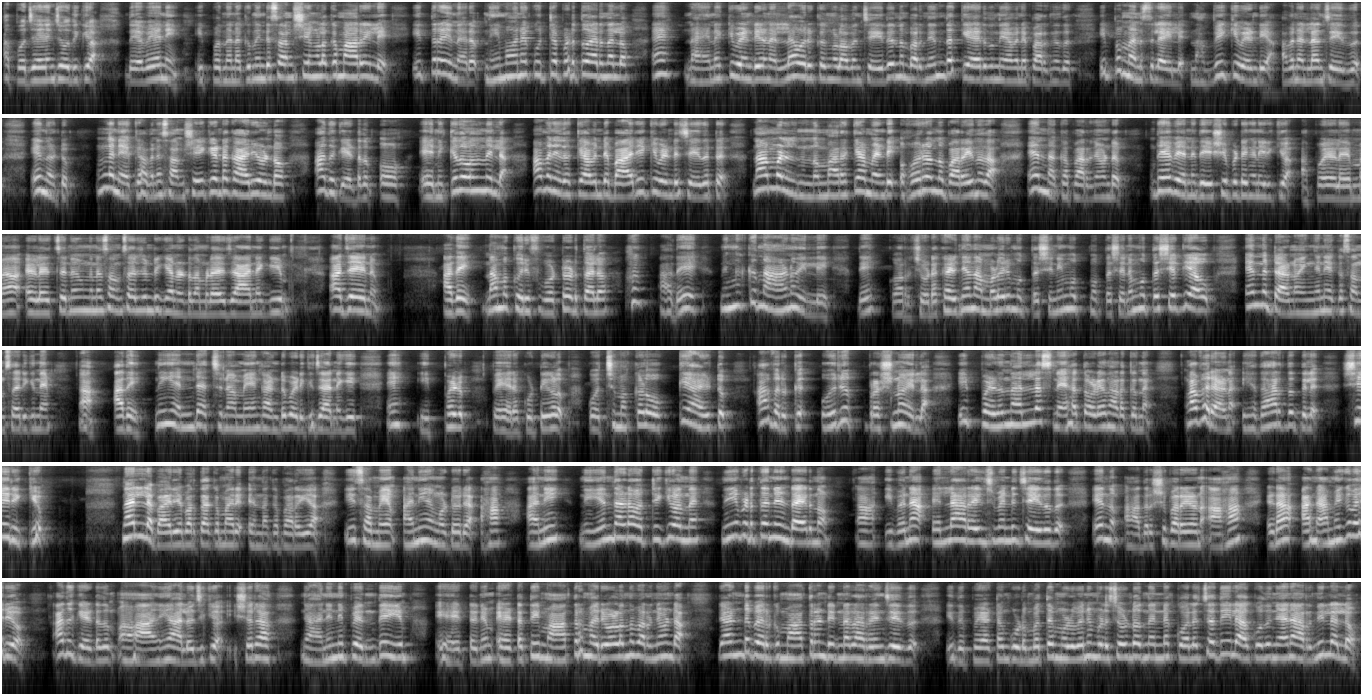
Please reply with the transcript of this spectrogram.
അപ്പോൾ ജയൻ ചോദിക്കുക ദേവേനെ ഇപ്പം നിനക്ക് നിന്റെ സംശയങ്ങളൊക്കെ മാറിയില്ലേ? ഇത്രയും നേരം നീ മോനെ കുറ്റപ്പെടുത്തുമായിരുന്നല്ലോ ഏ നയനയ്ക്ക് വേണ്ടിയാണ് എല്ലാ ഒരുക്കങ്ങളും അവൻ ചെയ്തതെന്നും പറഞ്ഞ് എന്തൊക്കെയായിരുന്നു നീ അവനെ പറഞ്ഞത്? ഇപ്പം മനസ്സിലായില്ലേ? നവ്യയ്ക്ക് വേണ്ടിയാ അവനെല്ലാം ചെയ്തത്. എന്നിട്ടും ഇങ്ങനെയൊക്കെ അവനെ സംശയിക്കേണ്ട കാര്യമുണ്ടോ? അത് കേട്ടതും ഓ എനിക്ക് തോന്നുന്നില്ല. അവൻ ഇതൊക്കെ അവന്റെ ഭാര്യയ്ക്ക് വേണ്ടി ചെയ്തിട്ട് നമ്മളിൽ നിന്നും മറയ്ക്കാൻ വേണ്ടി ഓരോന്ന് പറയുന്നതാ എന്നൊക്കെ പറഞ്ഞുകൊണ്ട് ദേവി എന്നെ ദേഷ്യപ്പെട്ട് ഇങ്ങനെ ഇരിക്കുക അപ്പോൾ ഇളയമ്മ ഇളയച്ചനും ഇങ്ങനെ സംസാരിച്ചുകൊണ്ടിരിക്കുകയാണ് കേട്ടോ നമ്മുടെ ജാനകിയും അജയനും. അതെ നമുക്കൊരു ഫോട്ടോ എടുത്താലോ? അതെ നിങ്ങൾക്ക് നാണോ ഇല്ലേ? ദേ കുറച്ചുകൂടെ കഴിഞ്ഞാൽ നമ്മളൊരു മുത്തശ്ശനെയും മുത്ത് മുത്തശ്ശനും മുത്തശ്ശിയൊക്കെ ആവും. എന്നിട്ടാണോ ഇങ്ങനെയൊക്കെ സംസാരിക്കുന്നത് ആ അതെ നീ എന്റെ അച്ഛനും അമ്മയും കണ്ടുപഠിക്കും ജാനകി. ഏ ഇപ്പോഴും പേരക്കുട്ടികളും കൊച്ചുമക്കളും ഒക്കെ ആയിട്ടും അവർക്ക് ഒരു പ്രശ്നവുമില്ല ഇപ്പോഴും നല്ല സ്നേഹത്തോടെ നടക്കുന്നത് അവരാണ് യഥാർത്ഥത്തിൽ ശരിക്കും നല്ല ഭാര്യ ഭർത്താക്കന്മാർ എന്നൊക്കെ പറയുക ഈ സമയം അനി അങ്ങോട്ട് വരിക ആ അനി നീ എന്താടാ ഒറ്റയ്ക്ക് വന്നേ? നീ ഇവിടെ തന്നെ ഉണ്ടായിരുന്നോ? ആ ഇവനാ എല്ലാ അറേഞ്ച്മെന്റും ചെയ്തത് എന്നും ആദർശ് പറയാണ്. ആഹാ എടാ അനാമിക വരുമോ അത് കേട്ടതും അനി ആലോചിക്കുക. ഈശ്വര ഞാനിനിപ്പോൾ എന്ത് ചെയ്യും? ഏട്ടനും ഏട്ടത്തെയും മാത്രം വരുവോളെന്ന് പറഞ്ഞുകൊണ്ടാ രണ്ടു പേർക്ക് മാത്രം ഡിന്നർ അറേഞ്ച് ചെയ്ത് ഇതിപ്പോൾ ഏട്ടൻ കുടുംബത്തെ മുഴുവനും വിളിച്ചുകൊണ്ട് വന്ന് എന്നെ കൊലച്ചതിയിലാക്കുമെന്ന് ഞാൻ അറിഞ്ഞില്ലല്ലോ.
